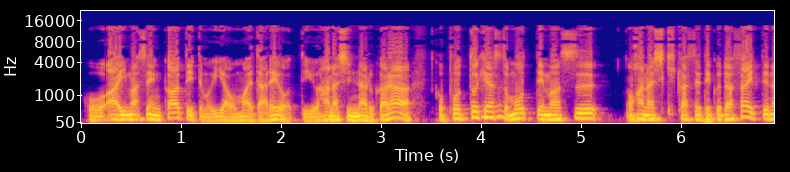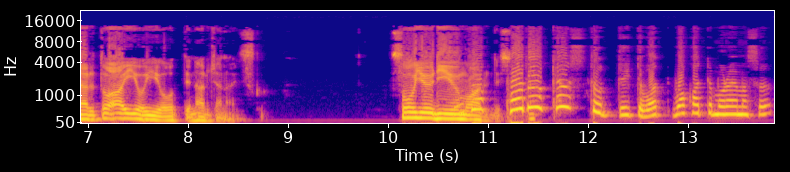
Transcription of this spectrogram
こう、会いませんかって言っても、いや、お前誰よっていう話になるから、こう、ポッドキャスト持ってます。お話聞かせてくださいってなると、あ、いいよいいよってなるじゃないですか。そういう理由もあるんですよ。ポッドキャストって言ってわ、分かってもらえます？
